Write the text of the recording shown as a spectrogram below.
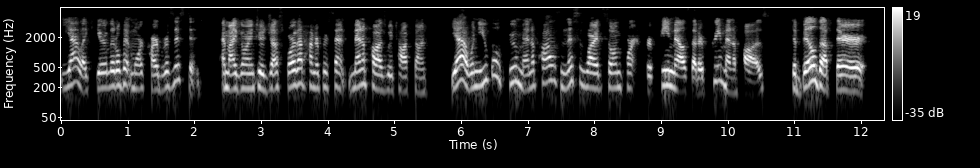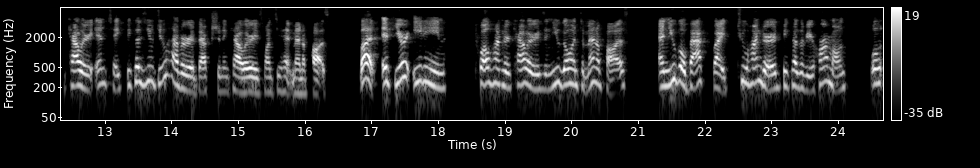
Yeah, like you're a little bit more carb resistant. Am I going to adjust for that 100%? Menopause we talked on. Yeah, when you go through menopause, and this is why it's so important for females that are premenopause to build up their calorie intake because you do have a reduction in calories once you hit menopause. But if you're eating 1200 calories and you go into menopause and you go back by 200 because of your hormones, well,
